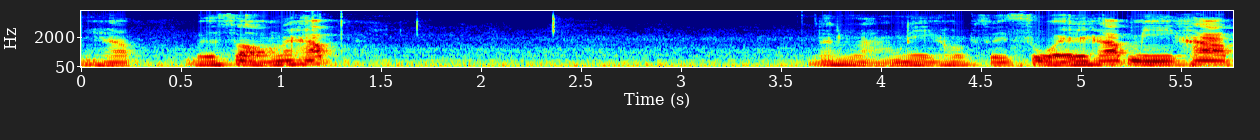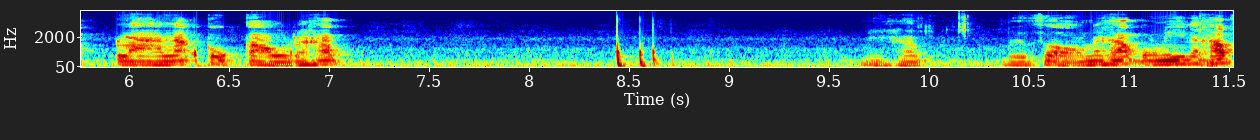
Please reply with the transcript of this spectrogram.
นี่ครับ เบอร์สองนะครับ ด้านหลังนี่เขาสวยๆเลยครับ มีคาบปลาลักเก่าๆนะครับนี่ครับ เบอร์สองนะครับ ตรงนี้นะครับ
